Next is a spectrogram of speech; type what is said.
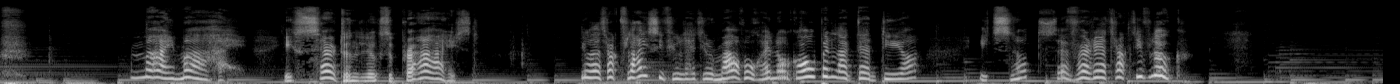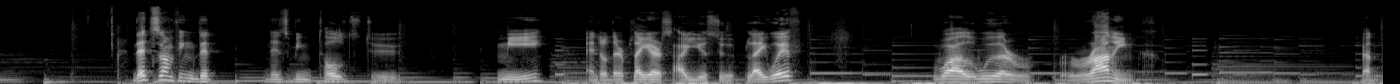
My, my, he certainly looks surprised. You'll attract flies if you let your mouth open like that, dear. It's not a very attractive look. That's something that that's been told to me and other players I used to play with while we were running. But,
